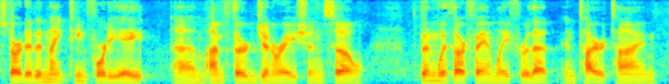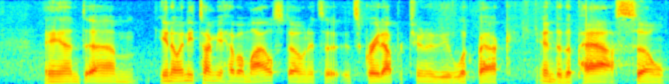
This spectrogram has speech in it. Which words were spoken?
started in 1948. Um, I'm third generation, so it's been with our family for that entire time. And um, you know, anytime you have a milestone, it's a it's a great opportunity to look back into the past. So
